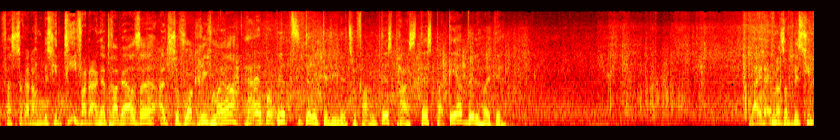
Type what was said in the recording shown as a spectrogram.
Fast sogar noch ein bisschen tiefer da in der Traverse als zuvor Kriechmeier. Ja, er probiert die direkte Linie zu fahren. Das passt. Das pa der will heute. Leider immer so ein bisschen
